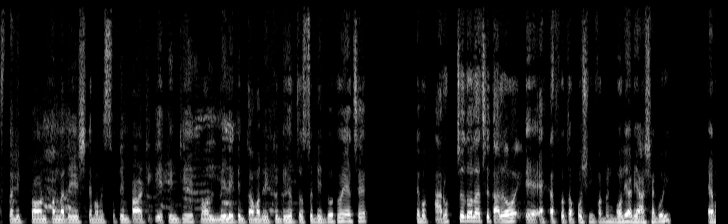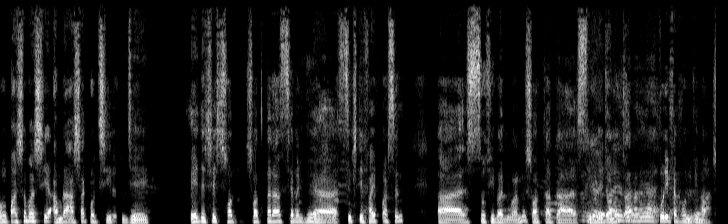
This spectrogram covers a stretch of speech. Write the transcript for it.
ইসলামিক ফ্রন্ট বাংলাদেশ এবং সুপ্রিম পার্টি এই তিনটি দল মিলে কিন্তু আমাদের একটি বৃহৎ মুসলিম জোট হয়েছে। এবং আরও কিছু দল আছে, তারাও একাত্মতা পোষণ করবেন বলে আমি আশা করি। এবং পাশাপাশি আমরা আশা করছি যে এই দেশের শত- শতকরা সিক্সটি ফাইভ পার্সেন্ট সুফিবাদী মানুষ অর্থাৎ জনতা তরিকাপন্থী মানুষ।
